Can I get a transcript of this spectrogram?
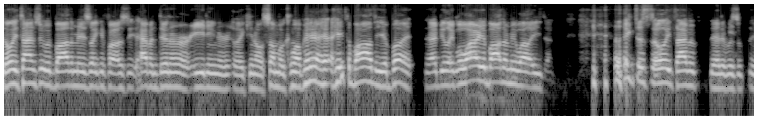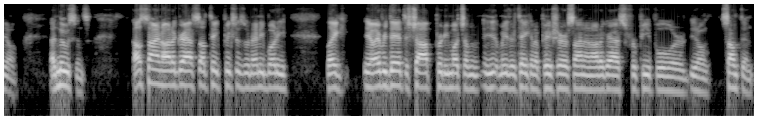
the only times it would bother me is like if I was having dinner or eating or like, you know, someone would come up, Hey, I hate to bother you, but and I'd be like, well, why are you bothering me while I eat like just the only time that it was, you know, a nuisance. I'll sign autographs. I'll take pictures with anybody. Like, you know, every day at the shop, pretty much I'm, I'm either taking a picture or signing autographs for people or, you know, something.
